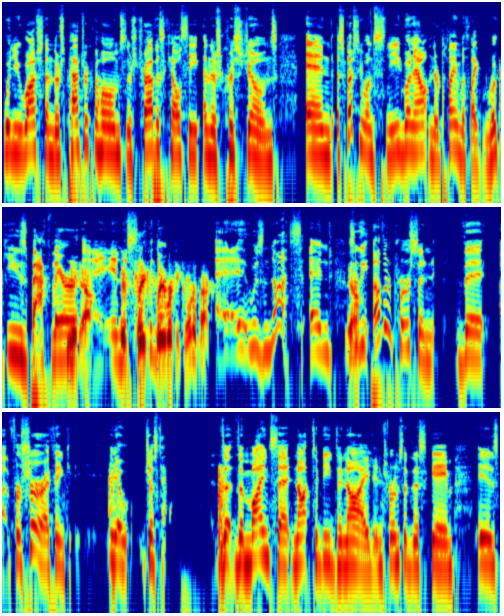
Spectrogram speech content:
when you watch them, there's Patrick Mahomes, there's Travis Kelce, and there's Chris Jones. And especially when Sneed went out and they're playing with like rookies back there Yeah, uh, in the three three rookie quarterbacks. it was nuts. And Yeah. so the other person that, uh, for sure, I think, you know, just the the mindset not to be denied in terms of this game is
